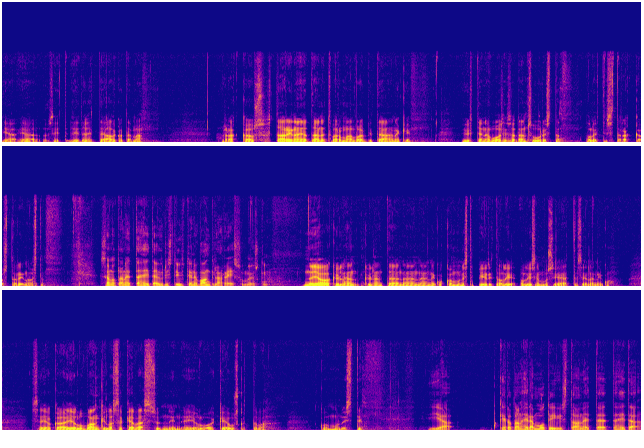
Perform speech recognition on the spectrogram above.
Ja, ja sit, siitä sitten alkoi tämä rakkaustarina, jota nyt varmaan voi pitää ainakin yhtenä vuosisadan suurista poliittisista rakkaustarinoista. Sanotaan, että heitä yhdisti yhteinen vankilareissu myöskin. No joo, kyllähän, kyllähän tämä, nämä, nämä niin kuin kommunistipiirit oli, oli semmoisia, että siellä niin kuin se, joka ei ollut vankilassa kävässy, niin ei ollut oikein uskottava kommunisti. Ja kerrotaan heidän motiivistaan, että, että heitä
